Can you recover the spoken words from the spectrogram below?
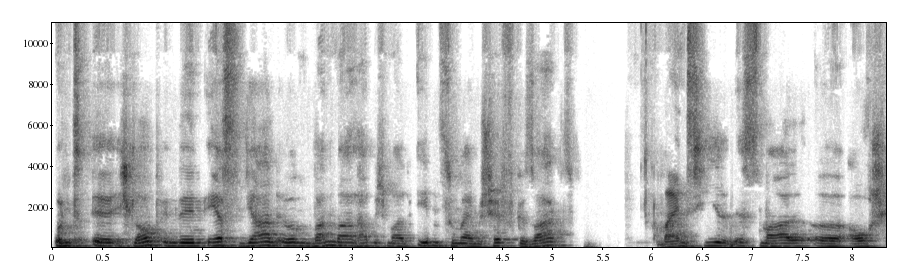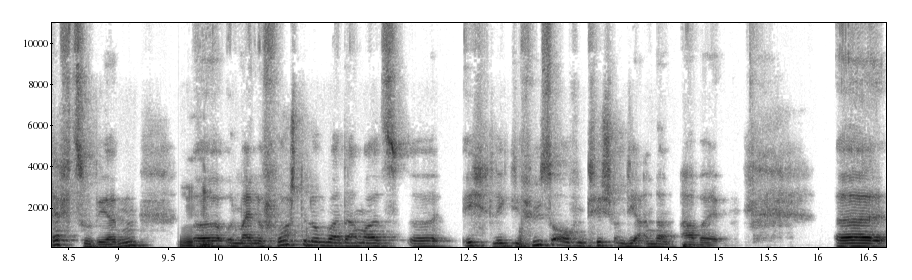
Und ich glaube, in den ersten Jahren irgendwann mal habe ich mal eben zu meinem Chef gesagt, mein Ziel ist mal äh, auch Chef zu werden. Mhm. Äh, und meine Vorstellung war damals, äh, ich lege die Füße auf den Tisch und die anderen arbeiten. Äh,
